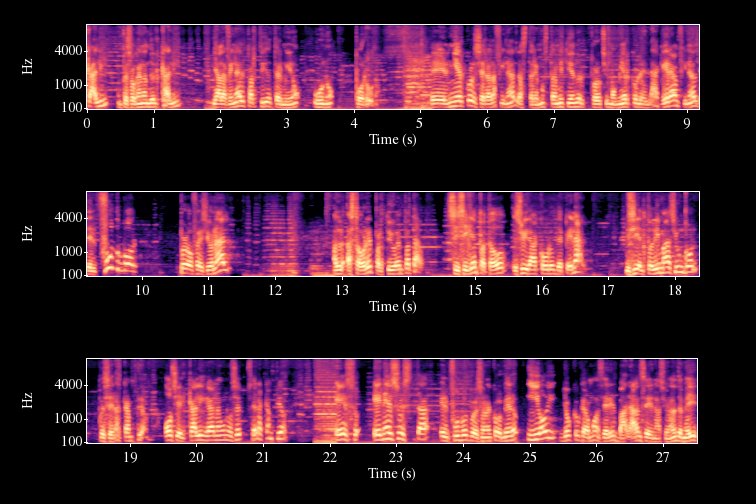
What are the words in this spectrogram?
Cali, empezó ganando el Cali y a la final del partido terminó uno por uno. El miércoles será la final, la estaremos transmitiendo el próximo miércoles, la gran final del fútbol profesional. Hasta ahora el partido ha empatado. Si sigue empatado, eso irá a cobros de penal. Y si el Tolima hace un gol, pues será campeón. O si el Cali gana 1-0, será campeón. Eso, en eso está el fútbol profesional colombiano. Y hoy yo creo que vamos a hacer el balance de Nacional de Medellín.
